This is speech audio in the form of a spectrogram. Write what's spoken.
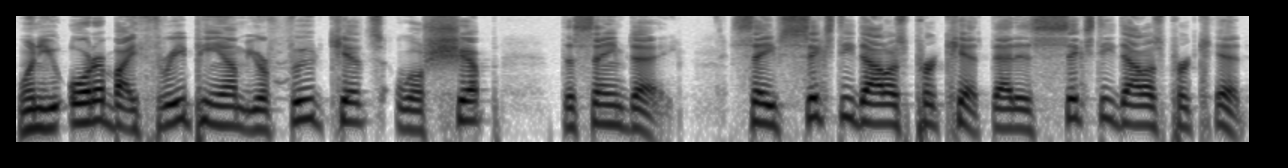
when you order by 3 p.m., your food kits will ship the same day. Save $60 per kit. That is $60 per kit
